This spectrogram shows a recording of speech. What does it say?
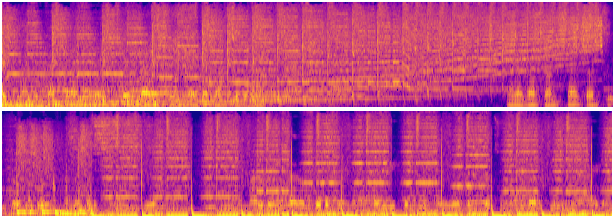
வச்சு அந்த கட்டையில வச்சு உள்ளே வச்சு தொடச்சிக்கலாம் அழகாக தொடச்சா தொடச்சி நல்லா படிச்சு மறுபடியும் உள்ளார விட்டு கழுவி கழுவி கழுவி கொஞ்சம் வச்சிங்கன்னா உள்ளார க்ளீனாக ஆகிடும்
